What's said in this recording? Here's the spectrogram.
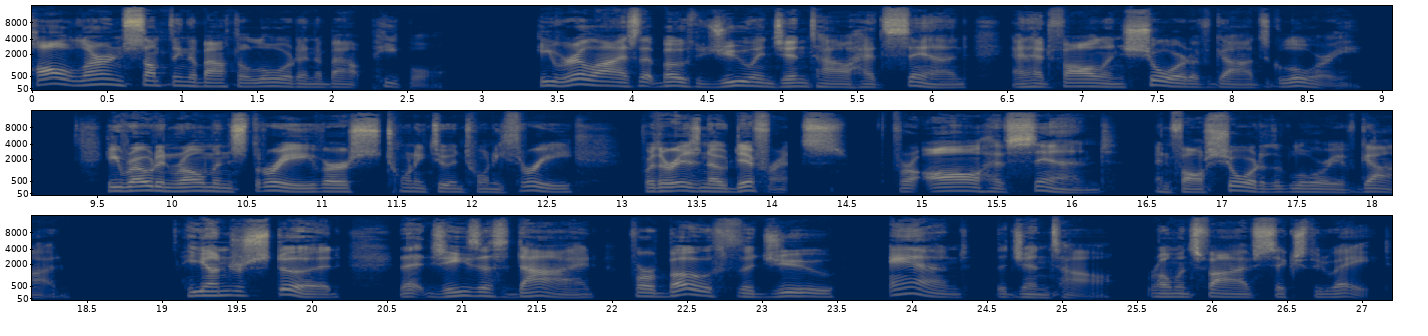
Paul learned something about the Lord and about people. He realized that both Jew and Gentile had sinned and had fallen short of God's glory. He wrote in Romans 3, verse 22 and 23 For there is no difference, for all have sinned and fall short of the glory of God. He understood that Jesus died for both the Jew and the Gentile. Romans 5, 6 through 8.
